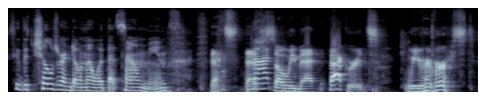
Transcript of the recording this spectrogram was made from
See, the children don't know what that sound means. That's that's Not- so we met backwards. We reversed.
